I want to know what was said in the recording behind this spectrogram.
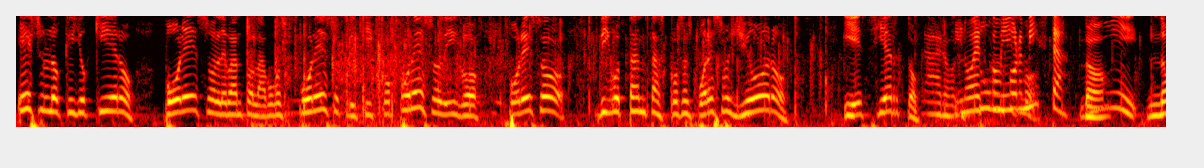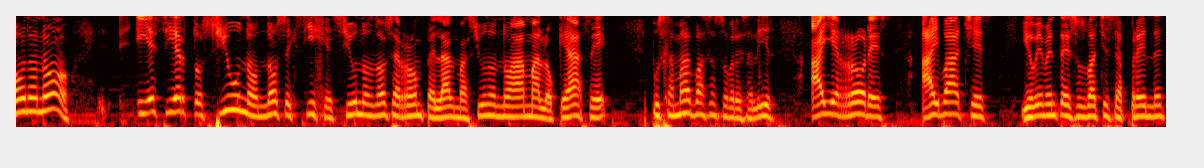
Eso es lo que yo quiero. Por eso levanto la voz, por eso critico, por eso digo, por eso digo tantas cosas, por eso lloro. Y es cierto. Claro, si no es mismo- conformista. No. Sí, no, no, no. Y es cierto, si uno no se exige, si uno no se rompe el alma, si uno no ama lo que hace, pues jamás vas a sobresalir. Hay errores, hay baches, y obviamente esos baches se aprenden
